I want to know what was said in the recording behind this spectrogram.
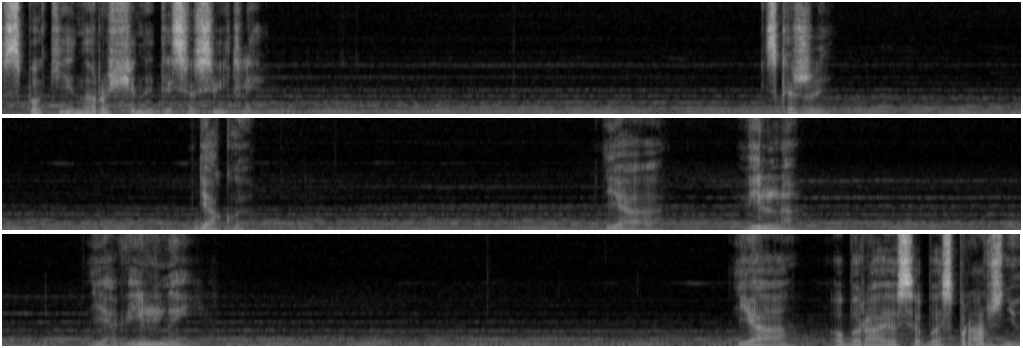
спокійно розчинитись у світлі. Скажи. Дякую. Я вільна. Я вільний. Я обираю себе справжню.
